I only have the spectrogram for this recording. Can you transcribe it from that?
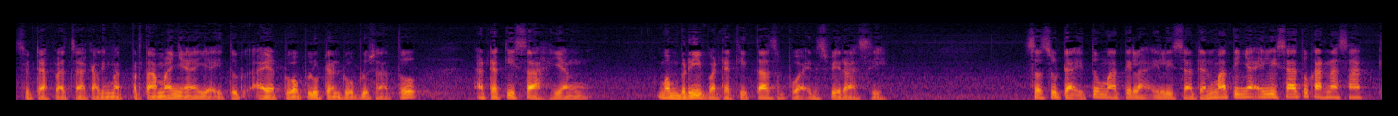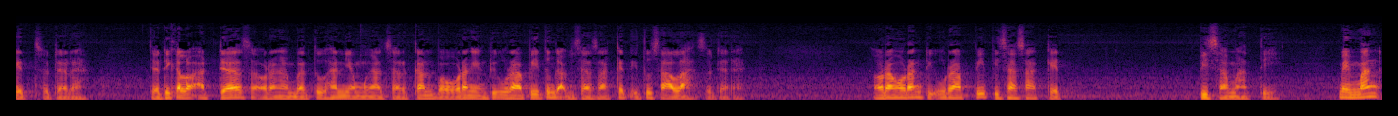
sudah baca kalimat pertamanya, yaitu ayat 20 dan 21, ada kisah yang memberi pada kita sebuah inspirasi. Sesudah itu matilah Elisa, dan matinya Elisa itu karena sakit, saudara jadi kalau ada seorang hamba Tuhan yang mengajarkan bahwa orang yang diurapi itu nggak bisa sakit, itu salah, saudara. Orang-orang diurapi bisa sakit, bisa mati. Memang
